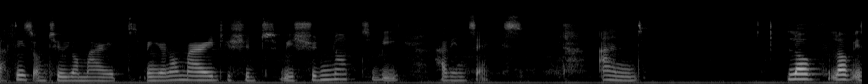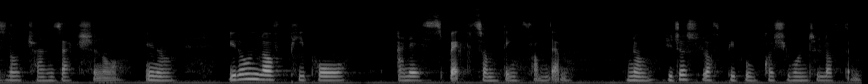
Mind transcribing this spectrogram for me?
at least until you're married when you're not married you should we should not be having sex and love love is not transactional you know you don't love people and expect something from them. No, you just love people because you want to love them.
